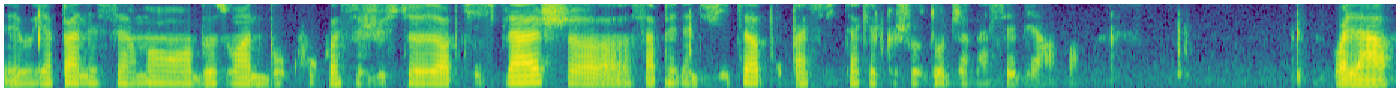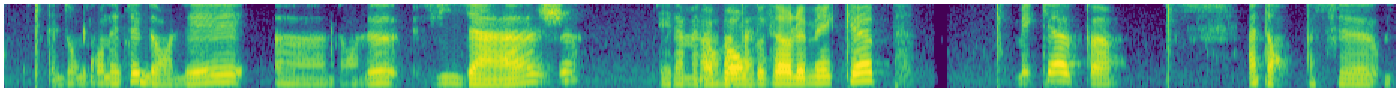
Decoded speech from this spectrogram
Et où il n'y a pas nécessairement besoin de beaucoup, quoi. C'est juste un petit splash, ça pénètre vite, hop, on passe vite à quelque chose d'autre, j'aime assez bien. quoi. Voilà. Et donc on était dans les, dans le visage. Et là Ah maintenant on bah va on peut faire le make-up? make-up. Attends, parce que oui.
